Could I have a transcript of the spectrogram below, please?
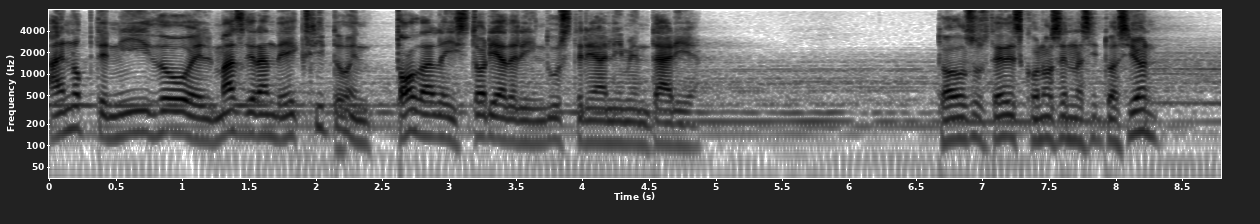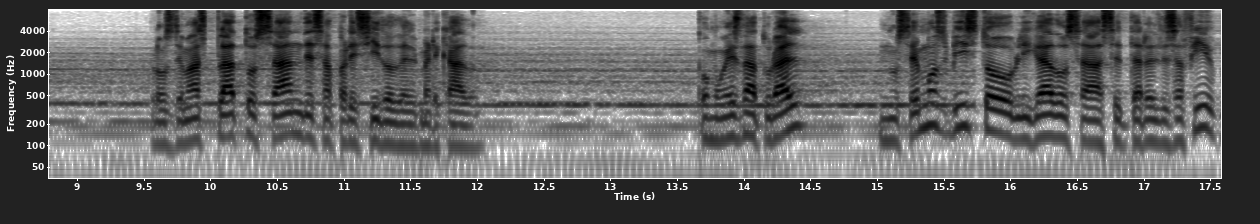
han obtenido el más grande éxito en toda la historia de la industria alimentaria. Todos ustedes conocen la situación. Los demás platos han desaparecido del mercado. Como es natural, nos hemos visto obligados a aceptar el desafío.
